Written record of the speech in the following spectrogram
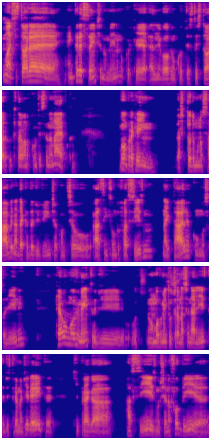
Bom, essa história é, é interessante, no mínimo, porque ela envolve um contexto histórico que estava acontecendo na época. Bom, para quem acho que todo mundo sabe, na década de 20 aconteceu a ascensão do fascismo na Itália, com Mussolini, que é um movimento de um movimento ultranacionalista de extrema direita, que prega racismo, xenofobia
